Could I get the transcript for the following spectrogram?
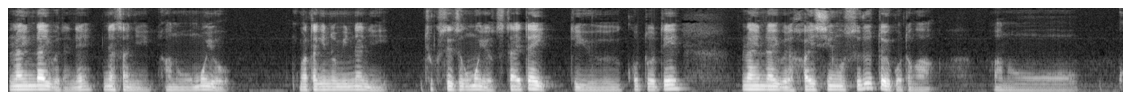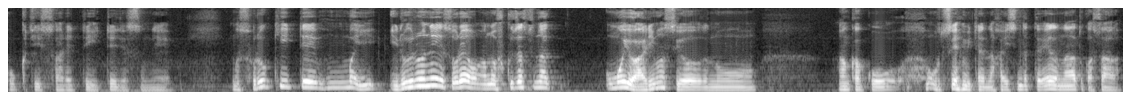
LINE ライブでね、皆さんにあの思いを、またぎのみんなに直接思いを伝えたいっていうことで、LINE ライブで配信をするということが、あの告知されていてですね、まあ、それを聞いて、まあい、いろいろね、それはあの複雑な思いはありますよ。あの、なんかこう、お通夜みたいな配信だったら嫌だなとかさ、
